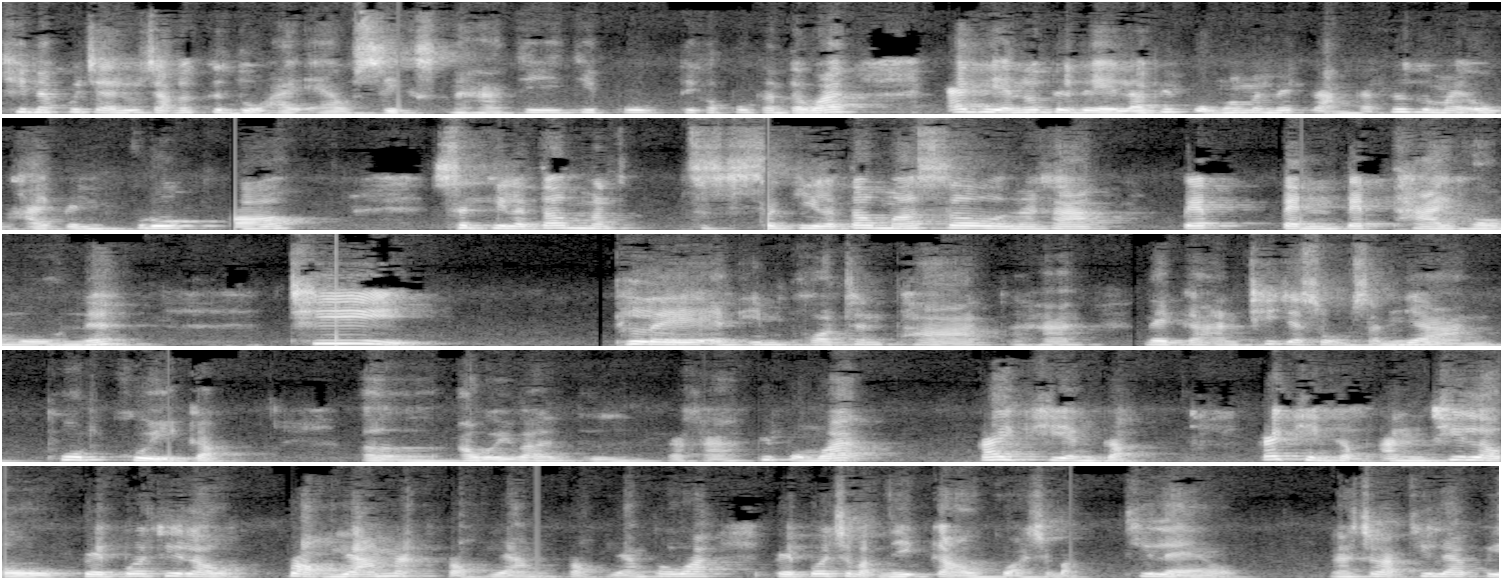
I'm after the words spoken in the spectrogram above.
ที่นักวิจัยรู้จักก็คือตัว IL6 นะคะที่ที่พูดที่เขาพูดกันแต่ว่า at the end of the day แล้วพี่ผมว่ามันไม่ต่างกันก็คือไมโอไคน์เป็น group of skeletal skeletal muscle นะคะเปปเป็น peptide hormone เนี่ยที่ play an important part นะคะในการที่จะส่งสัญญาณพูดคุยกับเอ่ออวัยวะอื่นนะคะพี่ผมว่าใกล้เคียงกับใกล้เคียงกับอันที่เรา paper ที่เราตอกย้ำอะตอกย้ำตอกย้ำเพราะว่า paper ฉบับนี้เก่ากว่าฉบับที่แล้วนะฉบับที่แล้วปี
